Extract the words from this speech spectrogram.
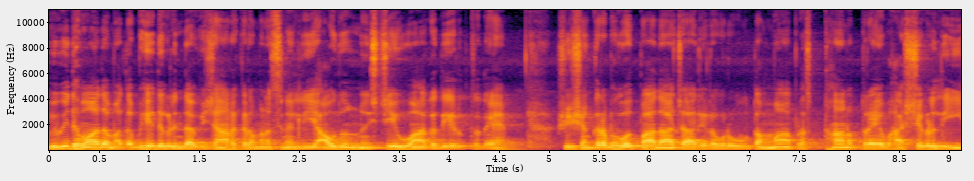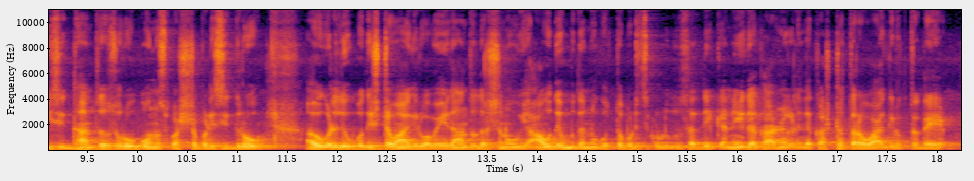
ವಿವಿಧವಾದ ಮತಭೇದಗಳಿಂದ ವಿಚಾರಕರ ಮನಸ್ಸಿನಲ್ಲಿ ಯಾವುದೊಂದು ನಿಶ್ಚಯವೂ ಆಗದೇ ಇರುತ್ತದೆ. ಶ್ರೀ ಶಂಕರ ಭಗವತ್ಪಾದಾಚಾರ್ಯರವರು ತಮ್ಮ ಪ್ರಸ್ಥಾನತ್ರಯ ಭಾಷ್ಯಗಳಲ್ಲಿ ಈ ಸಿದ್ಧಾಂತದ ಸ್ವರೂಪವನ್ನು ಸ್ಪಷ್ಟಪಡಿಸಿದ್ದರೂ ಅವುಗಳಲ್ಲಿ ಉಪದಿಷ್ಟವಾಗಿರುವ ವೇದಾಂತ ದರ್ಶನವು ಯಾವುದೆಂಬುದನ್ನು ಗೊತ್ತುಪಡಿಸಿಕೊಳ್ಳುವುದು ಸದ್ಯಕ್ಕೆ ಅನೇಕ ಕಾರಣಗಳಿಂದ ಕಷ್ಟತರವಾಗಿರುತ್ತದೆ.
